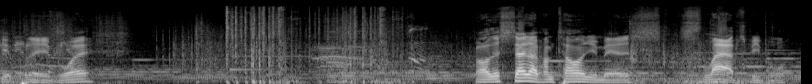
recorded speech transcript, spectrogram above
Get played, boy. Oh, this setup, I'm telling you, man, it slaps people.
